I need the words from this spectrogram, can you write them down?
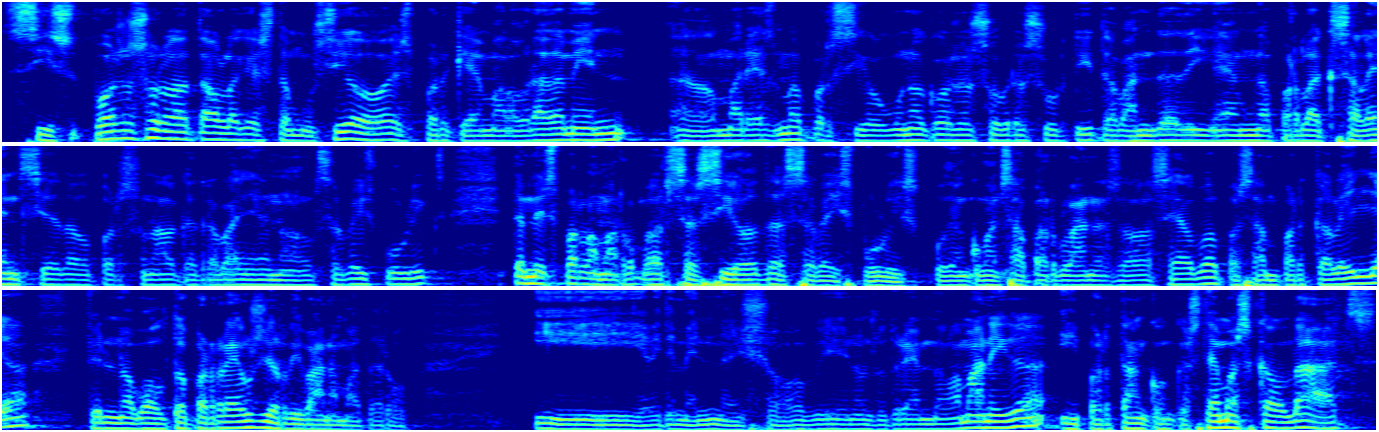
Si es posa sobre la taula aquesta moció és perquè, malauradament, el Maresme, per si alguna cosa ha sobresortit, a banda diguem-ne per l'excel·lència del personal que treballa en els serveis públics, també és per la malversació de serveis públics. Podem començar per Blanes a la Selva, passant per Calella, fent una volta per Reus i arribant a Mataró. I, evidentment, això no ens ho traiem de la màniga i, per tant, com que estem escaldats,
